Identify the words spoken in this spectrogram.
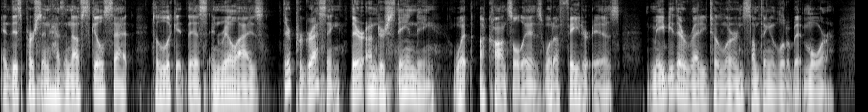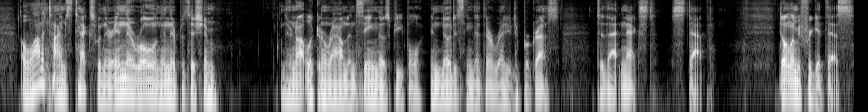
And this person has enough skill set to look at this and realize they're progressing. They're understanding what a console is, what a fader is. Maybe they're ready to learn something a little bit more. A lot of times, techs, when they're in their role and in their position, they're not looking around and seeing those people and noticing that they're ready to progress to that next step. Don't let me forget this.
